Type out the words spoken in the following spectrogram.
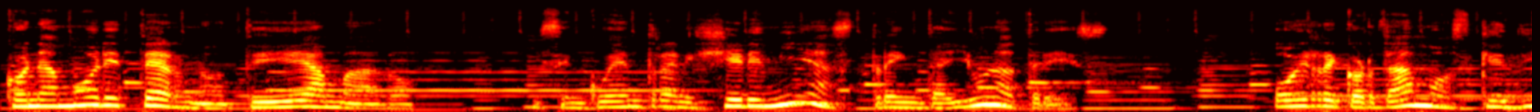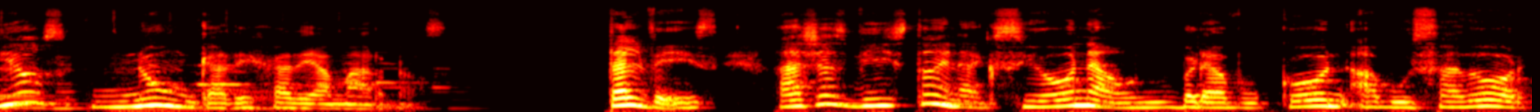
Con amor eterno te he amado, y se encuentra en Jeremías 31.3. Hoy recordamos que Dios nunca deja de amarnos. Tal vez hayas visto en acción a un bravucón abusador,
